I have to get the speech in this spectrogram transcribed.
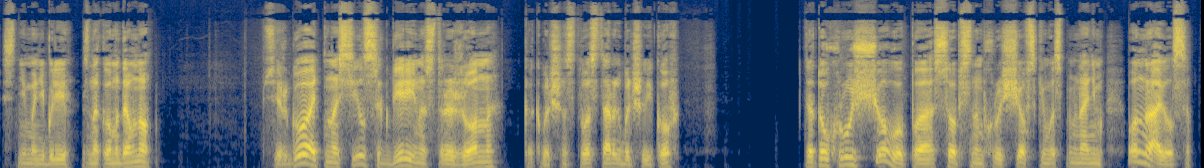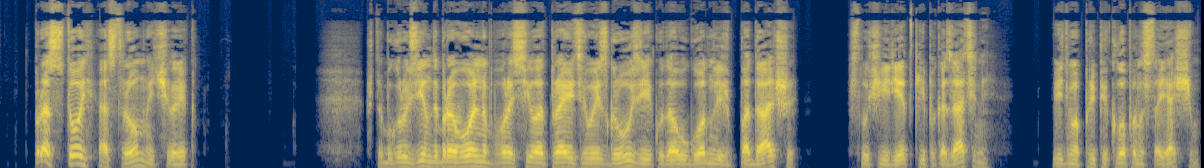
С ним они были знакомы давно. Серго относился к Берии настороженно, как большинство старых большевиков. Зато Хрущеву, по собственным хрущевским воспоминаниям, он нравился. Простой, остроумный человек. Чтобы грузин добровольно попросил отправить его из Грузии куда угодно, лишь подальше, случай редкий и показательный, видимо, припекло по-настоящему.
